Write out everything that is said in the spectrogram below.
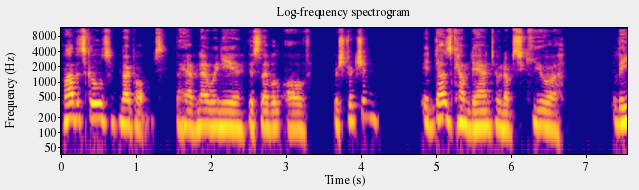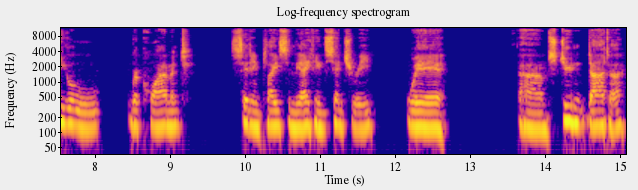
Private schools, no problems. They have nowhere near this level of restriction it does come down to an obscure legal requirement set in place in the 18th century where um, student data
